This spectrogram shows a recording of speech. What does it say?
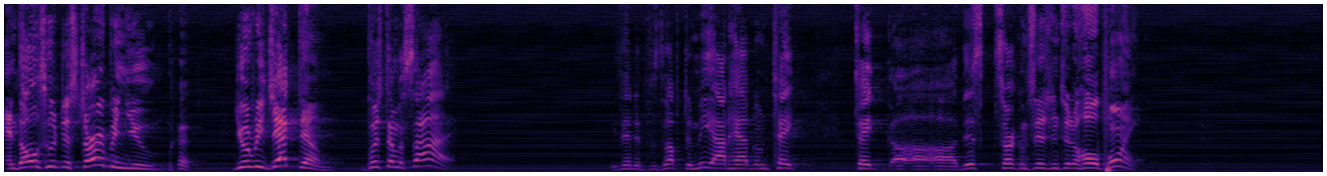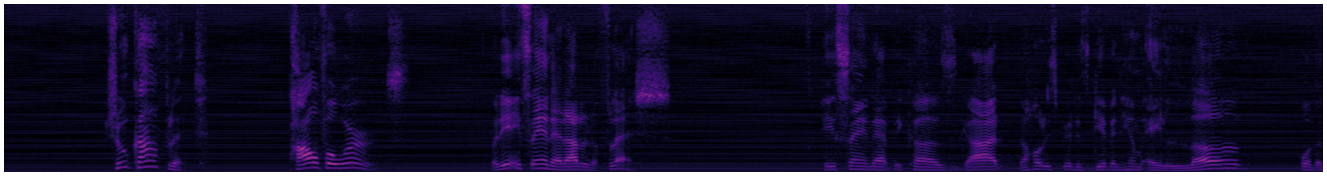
And those who are disturbing you, you'll reject them, push them aside. He said, If it's up to me, I'd have them take, take uh, uh, uh this circumcision to the whole point. True conflict, powerful words. But he ain't saying that out of the flesh. He's saying that because God, the Holy Spirit, has given him a love for the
